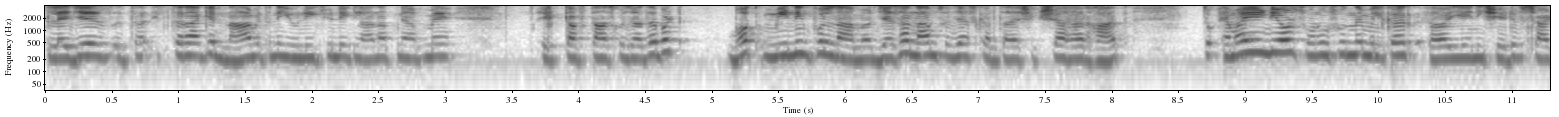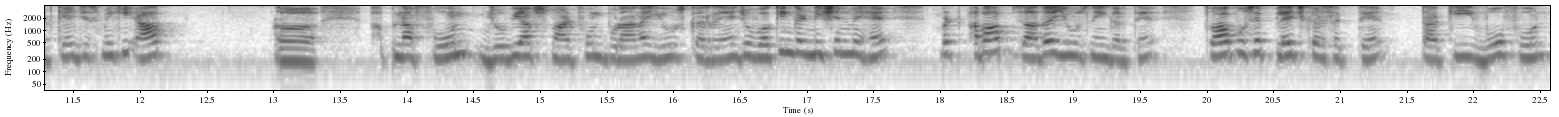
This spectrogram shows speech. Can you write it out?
प्लेजेस इस तरह के नाम इतने यूनिक यूनिक लाना अपने आप में एक टफ टास्क हो जाता है बट बहुत मीनिंगफुल नाम है और जैसा नाम सजेस्ट करता है शिक्षा हर हाथ तो एम आई इंडिया और सोनू सूद ने मिलकर ये इनिशिएटिव स्टार्ट किया है, जिसमें कि आप अपना फ़ोन, जो भी आप स्मार्टफ़ोन पुराना यूज़ कर रहे हैं, जो वर्किंग कंडीशन में है बट अब आप ज़्यादा यूज़ नहीं करते हैं तो आप उसे प्लेज कर सकते हैं ताकि वो फ़ोन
